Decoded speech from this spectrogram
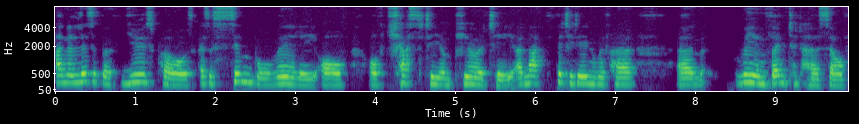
and Elizabeth used pearls as a symbol, really, of of chastity and purity, and that fitted in with her um, herself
